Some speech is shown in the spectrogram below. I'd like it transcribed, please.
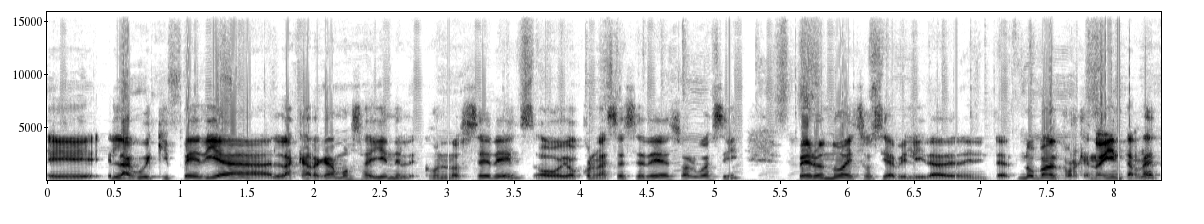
Eh, la Wikipedia la cargamos ahí en el, con los CDs o, o con las SDs o algo así, pero no hay sociabilidad en el internet, no más porque no hay internet,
